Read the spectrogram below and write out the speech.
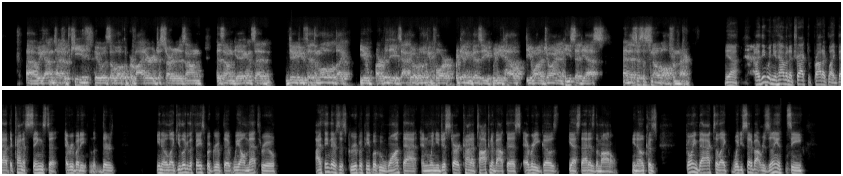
uh, we got in touch with Keith, who was a local provider, who just started his own his own gig, and said, "Dude, you fit the mold. Like you are really exactly what we're looking for. We're getting busy. We need help. Do you want to join?" And he said yes, and it's just a snowball from there. Yeah, I think when you have an attractive product like that that kind of sings to everybody, there's, you know, like you look at the Facebook group that we all met through. I think there's this group of people who want that, and when you just start kind of talking about this, everybody goes, "Yes, that is the model." You know, because going back to like what you said about resiliency,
